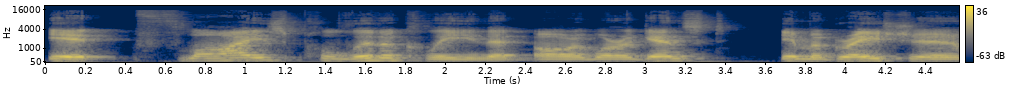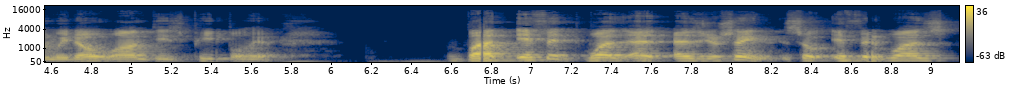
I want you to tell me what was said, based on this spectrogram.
it flies politically that, oh, we're against immigration, we don't want these people here. But if it was, as you're saying, so if it was,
